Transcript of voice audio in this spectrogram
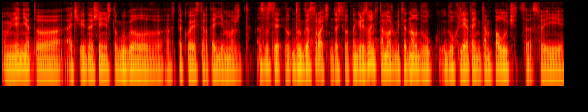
у меня нет очевидного ощущения, что Google в, в такой стратегии может... В смысле, долгосрочно. То есть вот на горизонте там, может быть, одного-двух двух лет они там получат свои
